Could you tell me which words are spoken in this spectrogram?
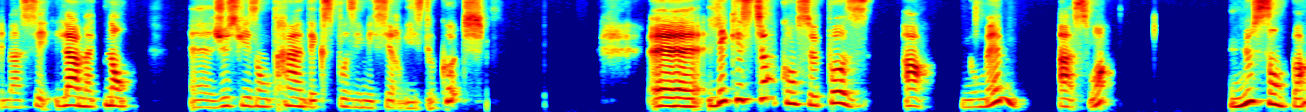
eh ben c'est là maintenant, euh, je suis en train d'exposer mes services de coach. Euh, les questions qu'on se pose à nous-mêmes, à soi ne sont pas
